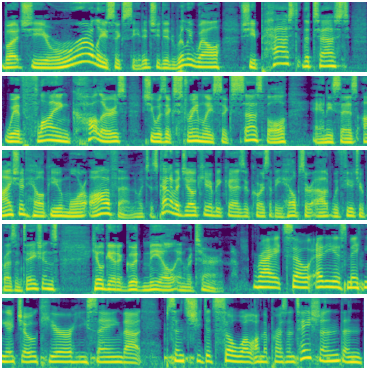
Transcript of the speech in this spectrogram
but she really succeeded. She did really well. She passed the test with flying colors. She was extremely successful. And he says, I should help you more often, which is kind of a joke here because, of course, if he helps her out with future presentations, he'll get a good meal in return. Right. So Eddie is making a joke here. He's saying that since she did so well on the presentation, then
